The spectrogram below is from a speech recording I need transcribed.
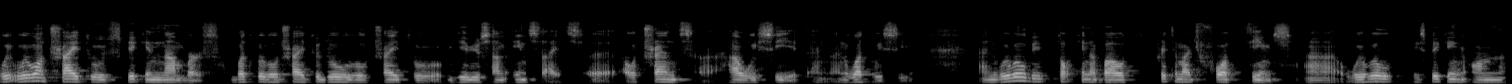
we, we won't try to speak in numbers. What we will try to do we will try to give you some insights uh, or trends uh, how we see it and, and what we see. And we will be talking about pretty much four themes. Uh, we will be speaking on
